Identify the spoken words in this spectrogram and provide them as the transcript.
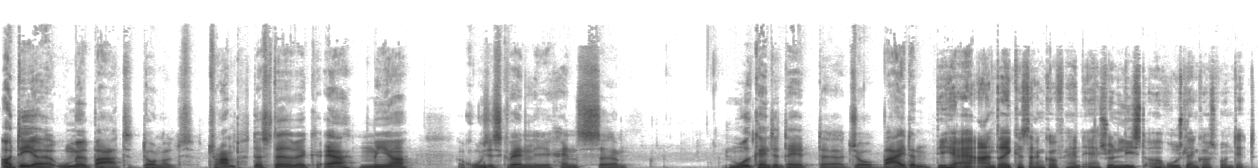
Og det er umiddelbart Donald Trump, der stadigvæk er mere russisk venlig. Hans uh, modkandidat uh, Joe Biden. Det her er Andrei Kasankov. Han er journalist og Rusland-korrespondent.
